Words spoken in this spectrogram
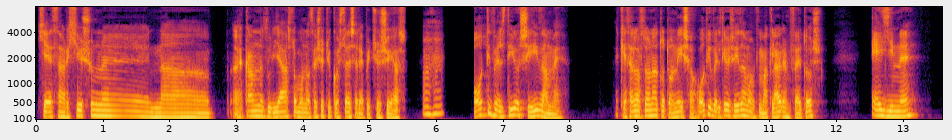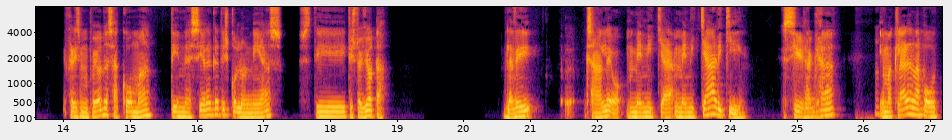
και θα αρχίσουν ε, να ε, κάνουν δουλειά στο μονοθέσιο του 24 επί της ουσίας. Μμμ. Ό,τι βελτίωση είδαμε, και θέλω αυτό να το τονίσω, ό,τι βελτίωση είδαμε από τη McLaren φέτος, έγινε χρησιμοποιώντας ακόμα την σύραγγα της κολονίας στη, της Toyota. Δηλαδή, ε, ξαναλέω, με, νοικια, με νοικιάρικη σύραγγα, η McLaren από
